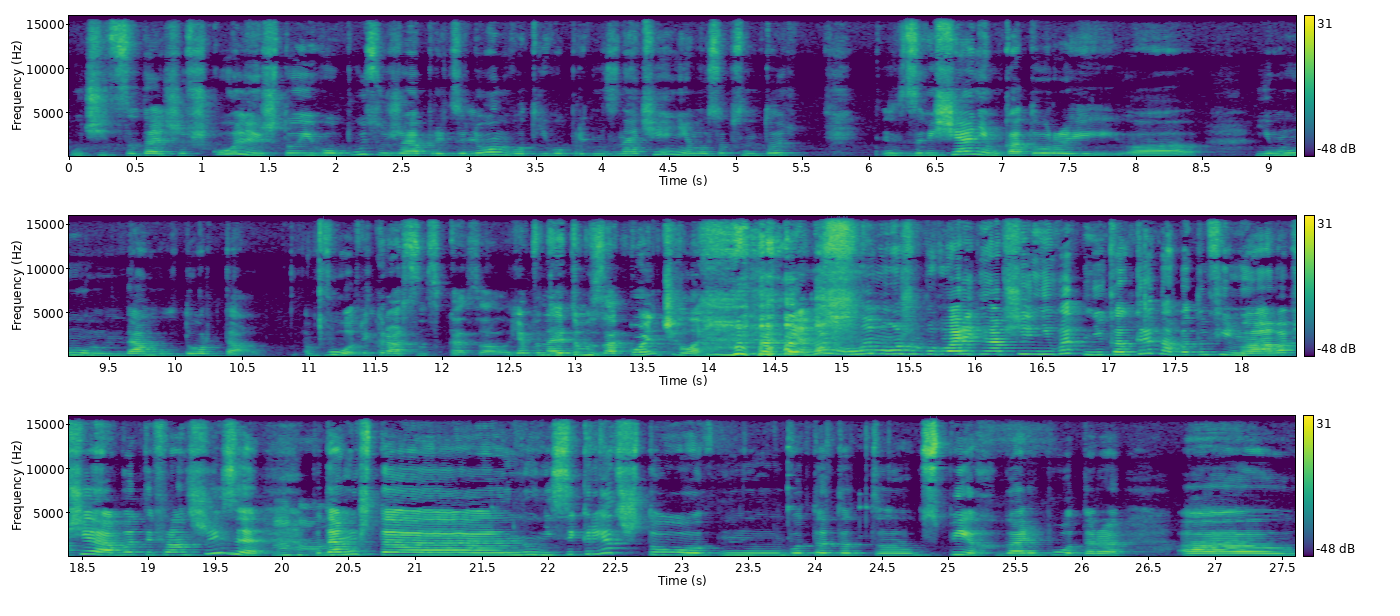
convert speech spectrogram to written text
учиться дальше в школе, и что его путь уже определен вот его предназначением и, собственно, то, завещанием, который а, ему Дамблдор дал. Вот. Прекрасно сказала. Я бы на этом и закончила. Не, ну, мы можем поговорить вообще не, в этом, не конкретно об этом фильме, а вообще об этой франшизе, uh-huh. потому что, ну, не секрет, что вот этот э, успех Гарри Поттера э,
